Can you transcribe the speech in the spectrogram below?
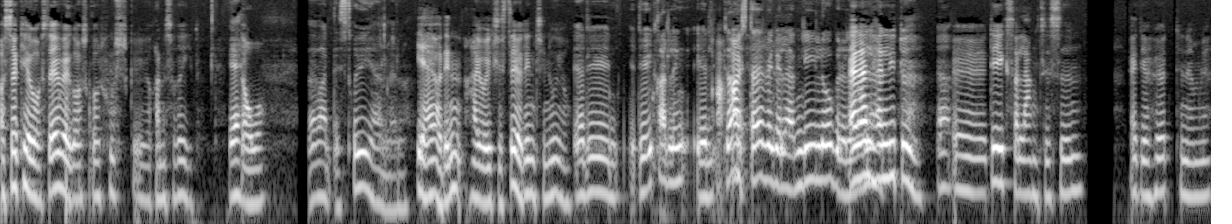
Og så kan jeg jo stadigvæk også godt huske øh, renseriet Ja. derovre. Hvad var det? det strygejern, eller? Ja, og den har jo eksisteret indtil nu jo. Ja, det, det er ikke ret længe. Jeg gør den stadigvæk, eller er den lige lukket? Eller Han hvad er, han lige død. Ja. Øh, det er ikke så lang tid siden, at jeg hørte det nemlig.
